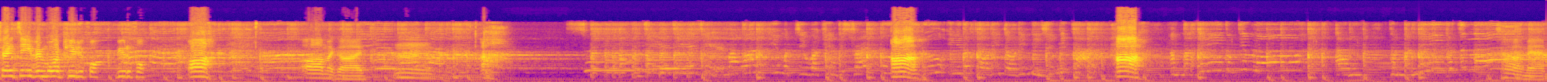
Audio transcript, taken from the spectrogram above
turning to even more beautiful, beautiful. Oh, oh my god. Mm. Ah. Ah. Ah. Oh man.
